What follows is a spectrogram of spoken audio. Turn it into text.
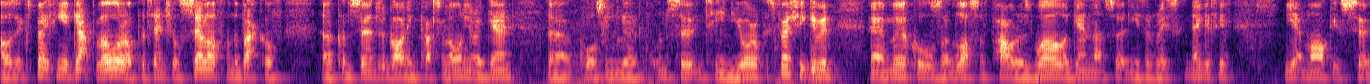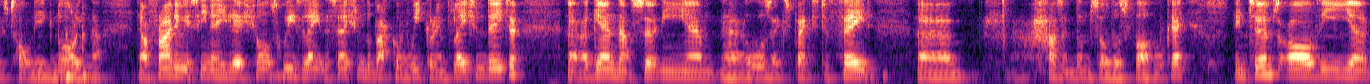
I was expecting a gap lower or potential sell off on the back of uh, concerns regarding Catalonia again, uh, causing uh, uncertainty in Europe, especially given uh, Merkel's loss of power as well. Again, that certainly is a risk negative, yet markets are totally ignoring that. Now, Friday we've seen a short squeeze late in the session on the back of weaker inflation data. Uh, again, that certainly um, uh, was expected to fade. Um, hasn't done so thus far. Okay. In terms of the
